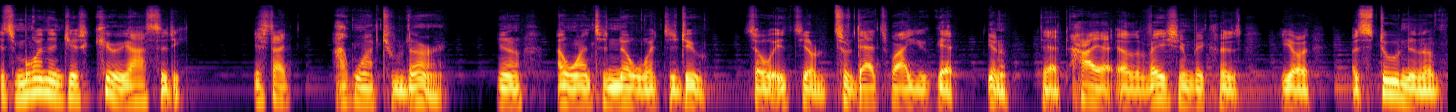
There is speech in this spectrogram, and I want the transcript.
it's more than just curiosity. It's like I want to learn. You know, I want to know what to do. So it's you know, so that's why you get you know that higher elevation because you're a student of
